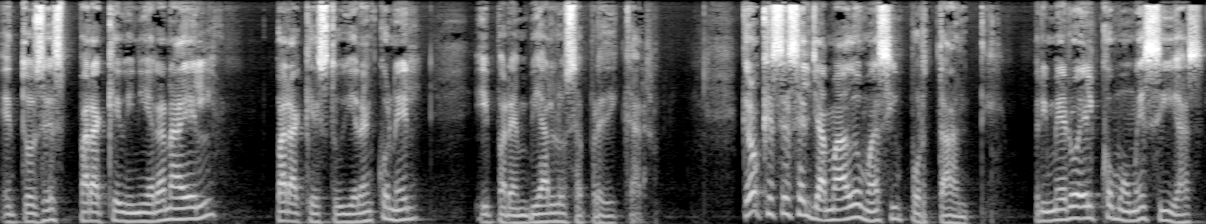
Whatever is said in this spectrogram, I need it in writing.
Entonces, para que vinieran a él, para que estuvieran con él y para enviarlos a predicar. Creo que ese es el llamado más importante. Primero él como Mesías,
